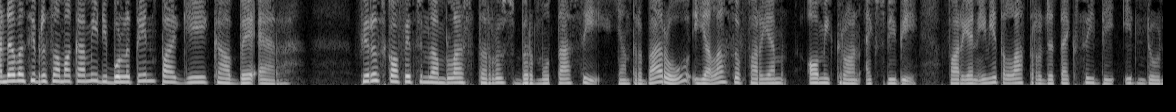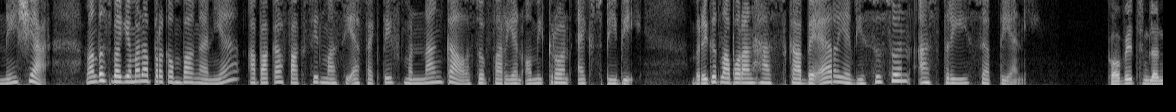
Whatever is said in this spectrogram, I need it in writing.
Anda masih bersama kami di Buletin Pagi KBR. Virus COVID-19 terus bermutasi. Yang terbaru ialah subvarian Omicron XBB. Varian ini telah terdeteksi di Indonesia. Lantas bagaimana perkembangannya? Apakah vaksin masih efektif menangkal subvarian Omicron XBB? Berikut laporan khas KBR yang disusun Astri Septiani. COVID-19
